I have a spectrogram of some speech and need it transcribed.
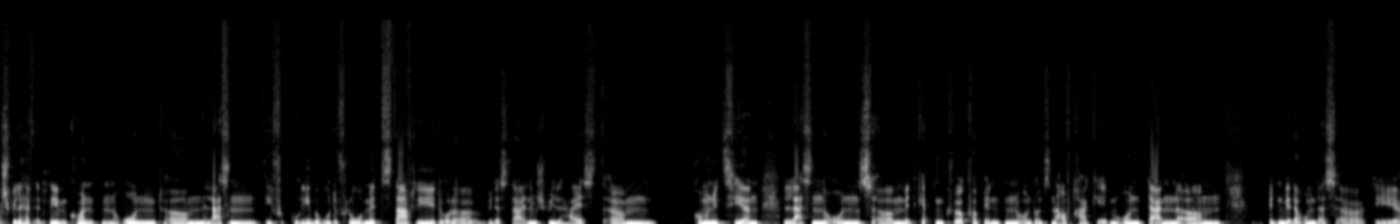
Spieleheft entnehmen konnten und ähm, lassen die liebe gute Flo mit Starfleet oder wie das da in dem Spiel heißt, ähm, kommunizieren, lassen uns ähm, mit Captain Quirk verbinden und uns einen Auftrag geben und dann ähm, bitten wir darum, dass äh, die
